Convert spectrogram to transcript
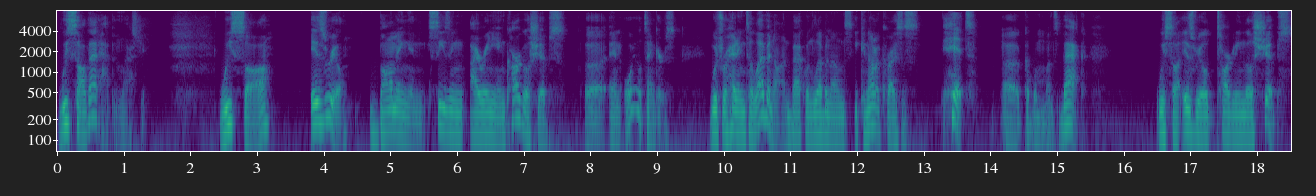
We saw that happen last year. We saw Israel bombing and seizing Iranian cargo ships uh, and oil tankers, which were heading to Lebanon back when Lebanon's economic crisis hit uh, a couple months back. We saw Israel targeting those ships.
